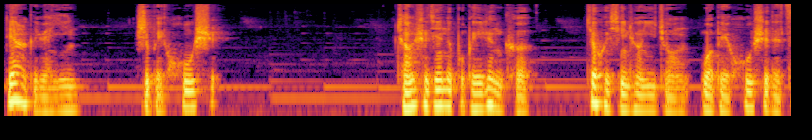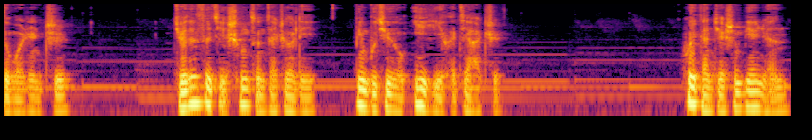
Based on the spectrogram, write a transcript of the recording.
第二个原因是被忽视，长时间的不被认可，就会形成一种我被忽视的自我认知，觉得自己生存在这里并不具有意义和价值，会感觉身边人，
